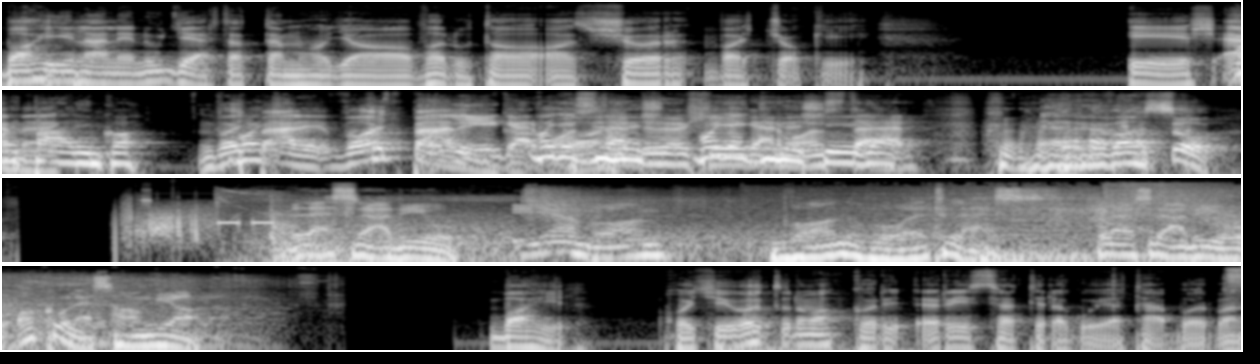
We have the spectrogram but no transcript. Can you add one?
Bahínál én úgy értettem, hogy a valuta az sör vagy csoki. És Vagy emelek... pálinka. Vagy, vagy, vagy pálinka. Vagy egy van. dühös- vagy egy dühös. Erről van szó. Lesz Rádió. Ilyen van. Van, volt, lesz. Lesz Rádió, akkor lesz hangja. Bahil, hogyha jól tudom, akkor részt vettél a gólyatáborban.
